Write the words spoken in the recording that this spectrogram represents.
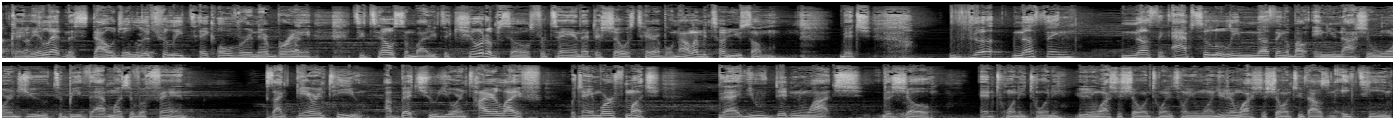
Okay, they let nostalgia literally take over in their brain to tell somebody to kill themselves for saying that their show is terrible. Now let me tell you something, bitch. The nothing Nothing, absolutely nothing about Inuyasha warns you to be that much of a fan. Because I guarantee you, I bet you your entire life, which ain't worth much, that you didn't watch the show in 2020. You didn't watch the show in 2021. You didn't watch the show in 2018.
